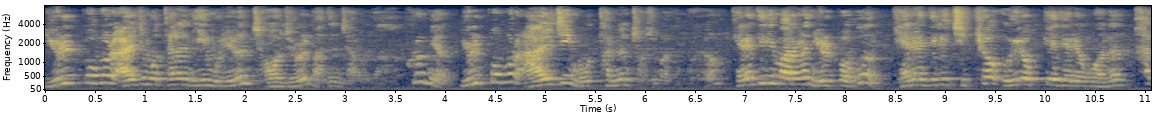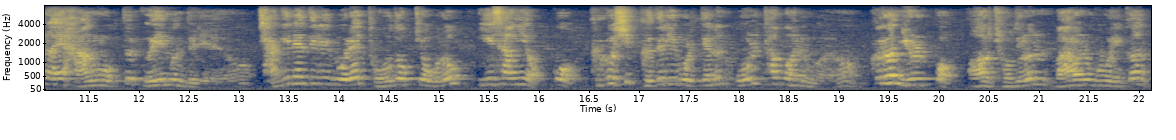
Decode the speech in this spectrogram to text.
율법을 알지 못하는 이 무리는 저주를 받은 자로다. 그러면 율법을 알지 못하면 저주받는 거예요. 걔네들이 말하는 율법은 걔네들이 지켜 의롭게 되려고 하는 하나의 항목들, 의문들이에요. 자기네들이 볼에 도덕적으로 이상이 없고 그것이 그들이 볼 때는 옳다고 하는 거예요. 그런 율법. 아, 저들은 말하는 거 보니까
